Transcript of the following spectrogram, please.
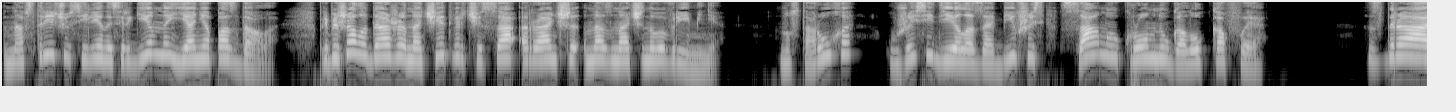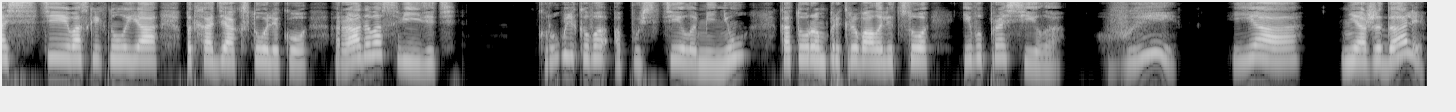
На встречу с Еленой Сергеевной я не опоздала. Прибежала даже на четверть часа раньше назначенного времени. Но старуха уже сидела, забившись в самый укромный уголок кафе. «Здрасте!» — воскликнула я, подходя к столику. «Рада вас видеть!» Кругликова опустила меню, которым прикрывала лицо, и вопросила. «Вы? Я? Не ожидали?»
